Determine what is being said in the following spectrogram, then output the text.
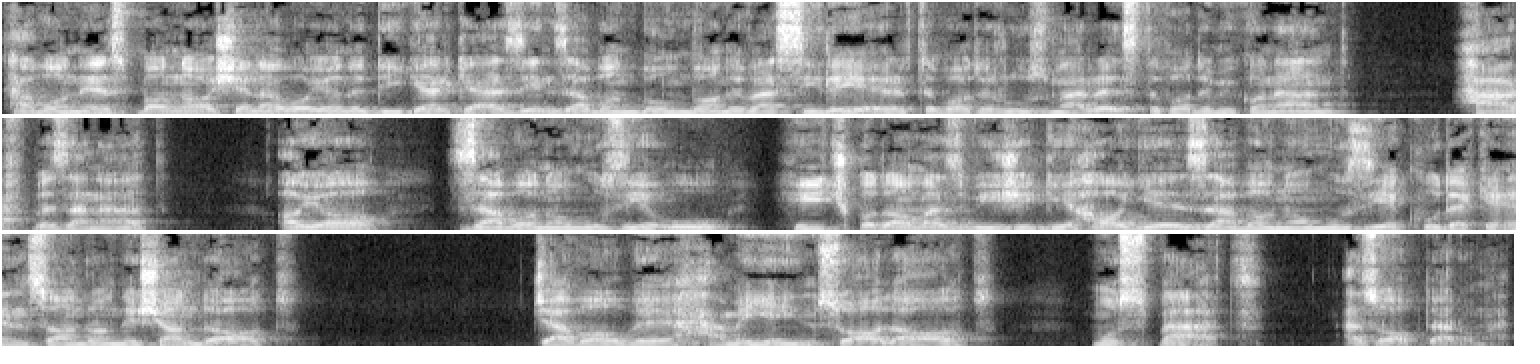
توانست با ناشنوایان دیگر که از این زبان به عنوان وسیله ارتباط روزمره استفاده می کنند حرف بزند؟ آیا زبان آموزی او هیچ کدام از ویژگی های زبان آموزی کودک انسان را نشان داد؟ جواب همه این سوالات مثبت از آب درآمد.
